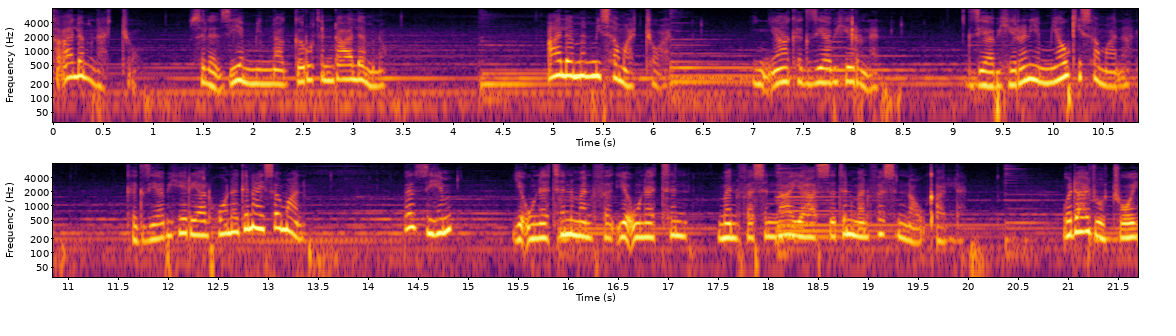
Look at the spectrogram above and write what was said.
ከዓለም ናቸው፣ ስለዚህ የሚናገሩት እንደ ዓለም ነው፣ ዓለምም ይሰማቸዋል። እኛ ከእግዚአብሔር ነን፣ እግዚአብሔርን የሚያውቅ ይሰማናል፣ ከእግዚአብሔር ያልሆነ ግን አይሰማንም። በዚህም የእውነትን መንፈስና የሐሰትን መንፈስ እናውቃለን። ወዳጆች ሆይ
